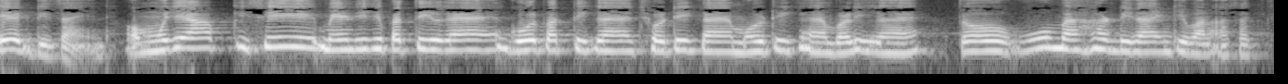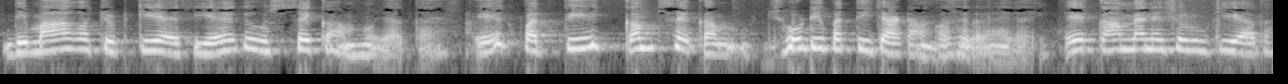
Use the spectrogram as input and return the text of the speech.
एक डिज़ाइन है। और मुझे आप किसी मेहंदी की पत्ती कहें, गोल पत्ती कहें, छोटी कहें, मोटी कहें, बड़ी कहें तो वो मैं हर डिज़ाइन की बना सकती दिमाग और चुटकी ऐसी है कि उससे काम हो जाता है। एक पत्ती कम से कम, छोटी पत्ती चार टांगों से लगने चाहिए एक काम मैंने शुरू किया था।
